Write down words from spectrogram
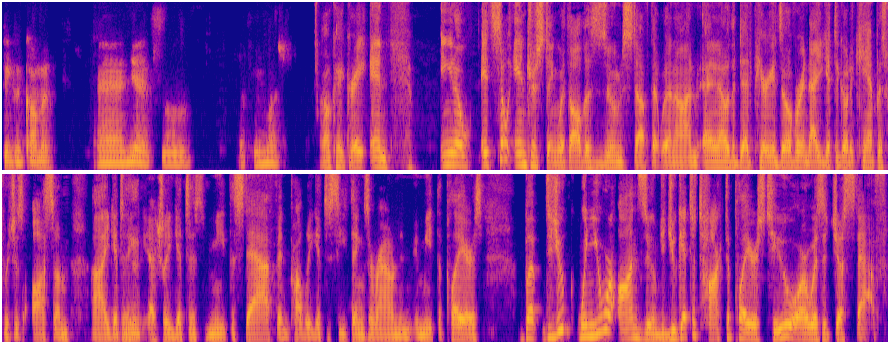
things in common, and yeah, so that's pretty much. Okay, great. And you know, it's so interesting with all this Zoom stuff that went on. And I know the dead period's over, and now you get to go to campus, which is awesome. Uh, you get to mm-hmm. actually get to meet the staff and probably get to see things around and, and meet the players. But did you, when you were on Zoom, did you get to talk to players too, or was it just staff?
